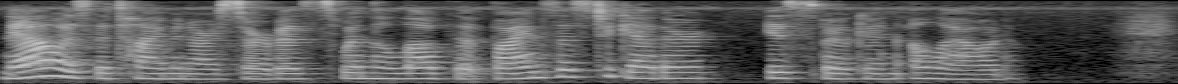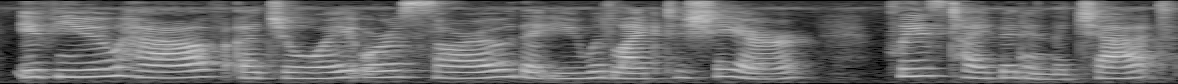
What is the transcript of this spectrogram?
Now is the time in our service when the love that binds us together is spoken aloud. If you have a joy or a sorrow that you would like to share, please type it in the chat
